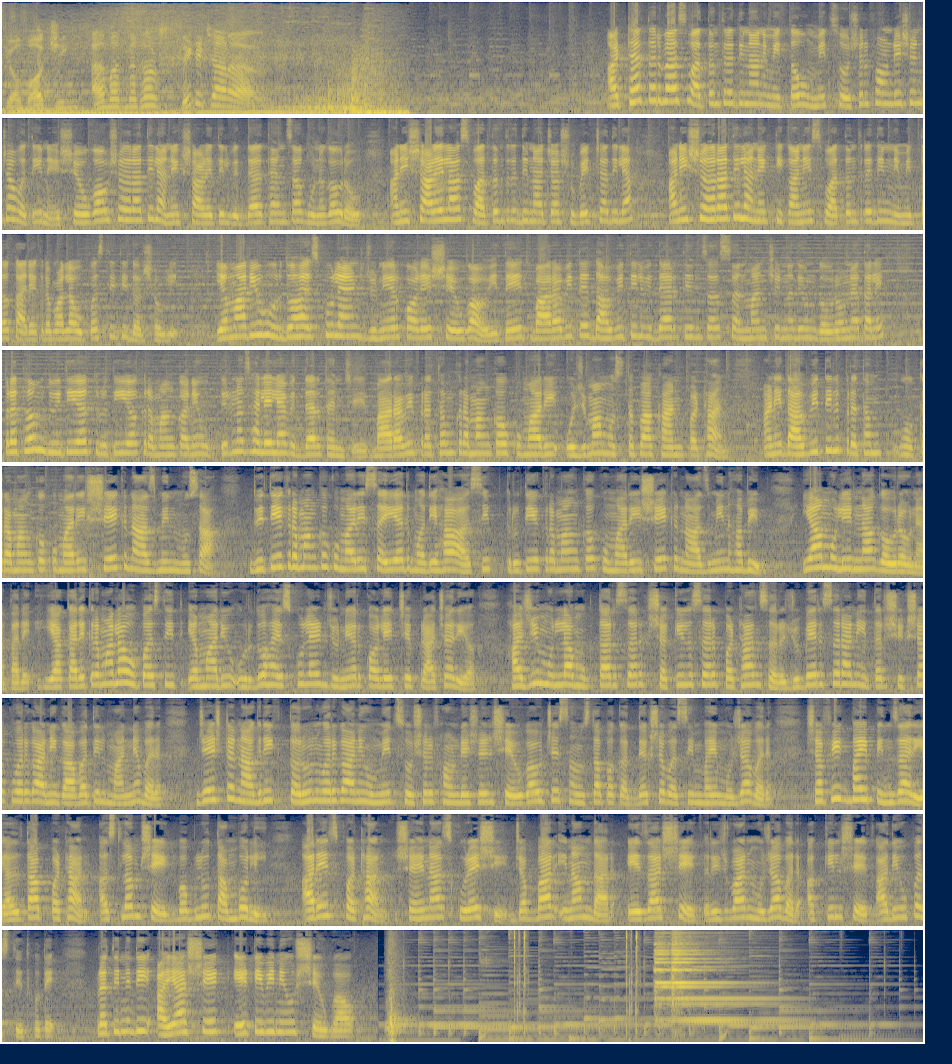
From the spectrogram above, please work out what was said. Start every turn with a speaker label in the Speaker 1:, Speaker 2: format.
Speaker 1: You're watching Ahmednagar City Channel.
Speaker 2: अठ्याहत्तरव्या स्वातंत्र्य दिनानिमित्त उम्मीद सोशल फाउंडेशनच्या वतीने शेवगाव शहरातील अनेक शाळेतील विद्यार्थ्यांचा गुणगौरव आणि शाळेला स्वातंत्र्य दिनाच्या शुभेच्छा दिल्या आणि शहरातील अनेक ठिकाणी स्वातंत्र्य दिन निमित्त कार्यक्रमाला उपस्थिती दर्शवली M R U Urdu high school and junior college Shevgaon येथे बारावी ते दहावीतील विद्यार्थ्यांचा सन्मान चिन्ह देऊन गौरवण्यात आले प्रथम द्वितीय तृतीय क्रमांकाने उत्तीर्ण झालेल्या विद्यार्थ्यांचे बारावी प्रथम क्रमांक कुमारी उजमा मुस्तफा खान पठाण आणि दहावीतील प्रथम क्रमांक कुमारी शेख नाझमीन मुसा द्वितीय क्रमांक कुमारी सय्यद मदिहा आसिफ तृतीय क्रमांक कुमारी शेख नाजमीन हबीब या मुलींना गौरवण्यात आले. या कार्यक्रमाला उपस्थित M R U Urdu high school and junior कॉलेजचे प्राचार्य Haji Mulla Mukhtar sir Shakeel sir Pathan sir Zuber sir आणि इतर शिक्षक वर्ग आणि गावातील मान्यवर ज्येष्ठ नागरिक तरुण वर्ग आणि उमेद सोशल फाउंडेशन शेवगावचे संस्थापक अध्यक्ष वसीमभाई मुजावर शफीकभाई पिंजारी अल्ताफ पठाण असलम शेख बबलू तांबोली आरेज पठाण शहनाज कुरेशी जब्बार इनामदार एजाज शेख रिजवान मुजावर अकिल शेख आदी उपस्थित होते. प्रतिनिधी Ayaz Shaikh A T V news Shevgaon.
